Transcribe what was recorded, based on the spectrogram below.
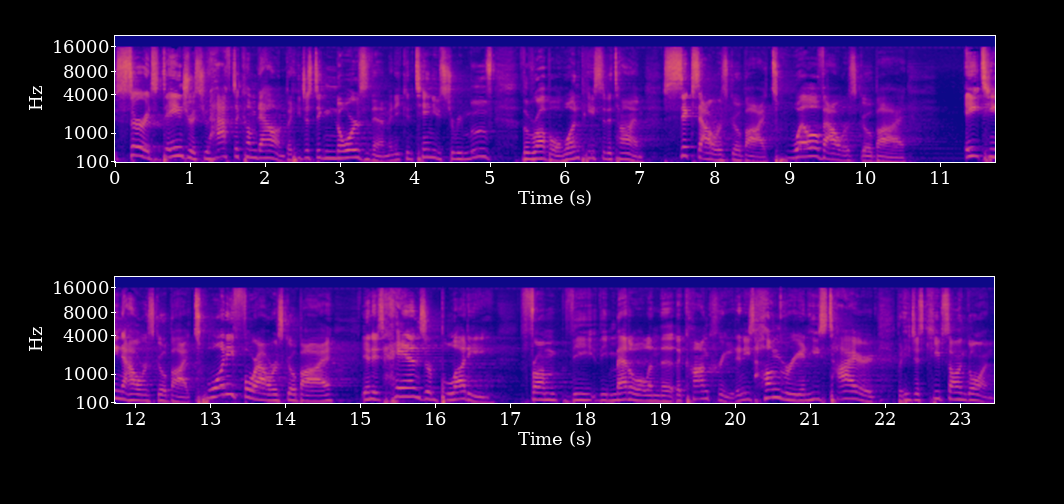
Sir, it's dangerous. You have to come down. But he just ignores them and he continues to remove the rubble one piece at a time. Six hours go by, 12 hours go by, 18 hours go by, 24 hours go by, and his hands are bloody from the, the metal and the, the concrete, and he's hungry and he's tired, but he just keeps on going.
